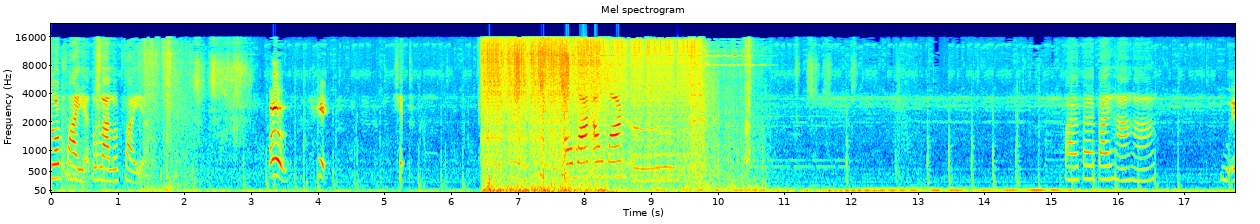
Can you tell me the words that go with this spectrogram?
านรถไฟอะตรงลานรถไฟอะเออเห็ดเช็ดเอามันเอามันเออไปไปไปหาหาอยู่เอ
